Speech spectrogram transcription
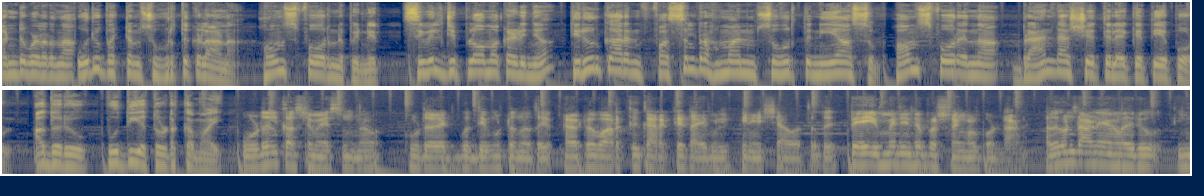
കണ്ടുവളർന്ന ഒരു പറ്റം സുഹൃത്തുക്കളാണ് ഹോംസ് ഫോറിന് പിന്നിൽ. സിവിൽ ഡിപ്ലോമ കഴിഞ്ഞ് തിരൂർക്കാരൻ ഫസൽ റഹ്മാനും സുഹൃത്ത് നിയാസും ഹോംസ് ഫോർ എന്ന ബ്രാൻഡ് ആശയത്തിലേക്ക് എത്തിയപ്പോൾ അതൊരു പുതിയ തുടക്കമായി. കൂടുതൽ കസ്റ്റമേഴ്സും കൂടുതലായിട്ട് ബുദ്ധിമുട്ടുന്നത് അവരുടെ വർക്ക് കറക്റ്റ് ടൈമിൽ ഫിനിഷ് ആവാത്തത് പേയ്മെന്റിന്റെ പ്രശ്നങ്ങൾ കൊണ്ടാണ്. അതുകൊണ്ടാണ് ഞങ്ങൾ ഒരു ഇങ്ങനെ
